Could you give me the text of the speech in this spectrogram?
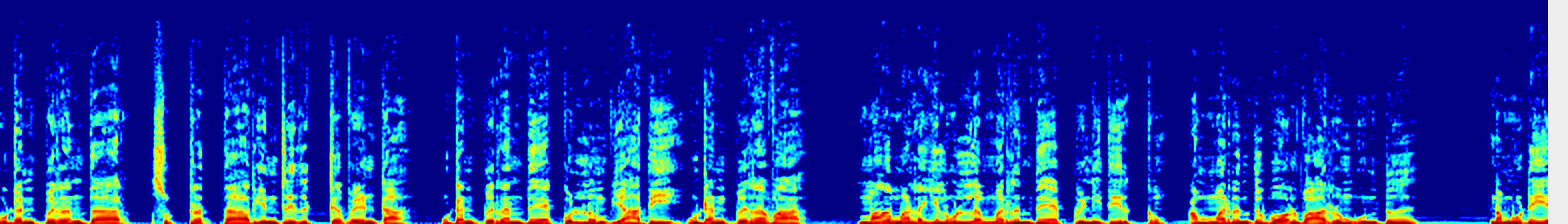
உடன் பிறந்தார் சுற்றத்தார் என்றிருக்க வேண்டா. உடன் பிறந்தே கொல்லும் வியாதி உடன் பிறவா மாமலையில் உள்ள மருந்தே பிணி தீர்க்கும். அம்மருந்து போல் வாரும் உண்டு. நம்முடைய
